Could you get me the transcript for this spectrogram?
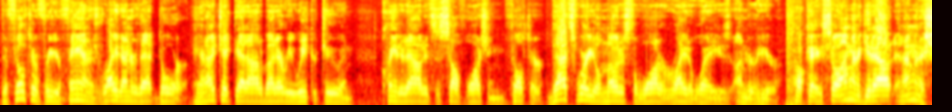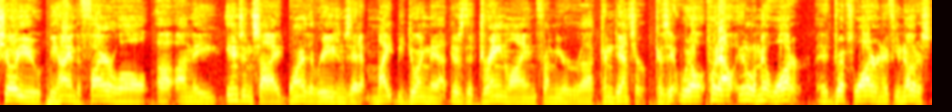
the filter for your fan is right under that door. And I take that out about every week or two and clean it out. It's a self-washing filter. That's where you'll notice the water right away is under here. Okay, so I'm going to get out and I'm going to show you behind the firewall uh, on the engine side. One of the reasons that it might be doing that is the drain line from your uh, condenser because it will put out, it'll emit water it drips water and if you notice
